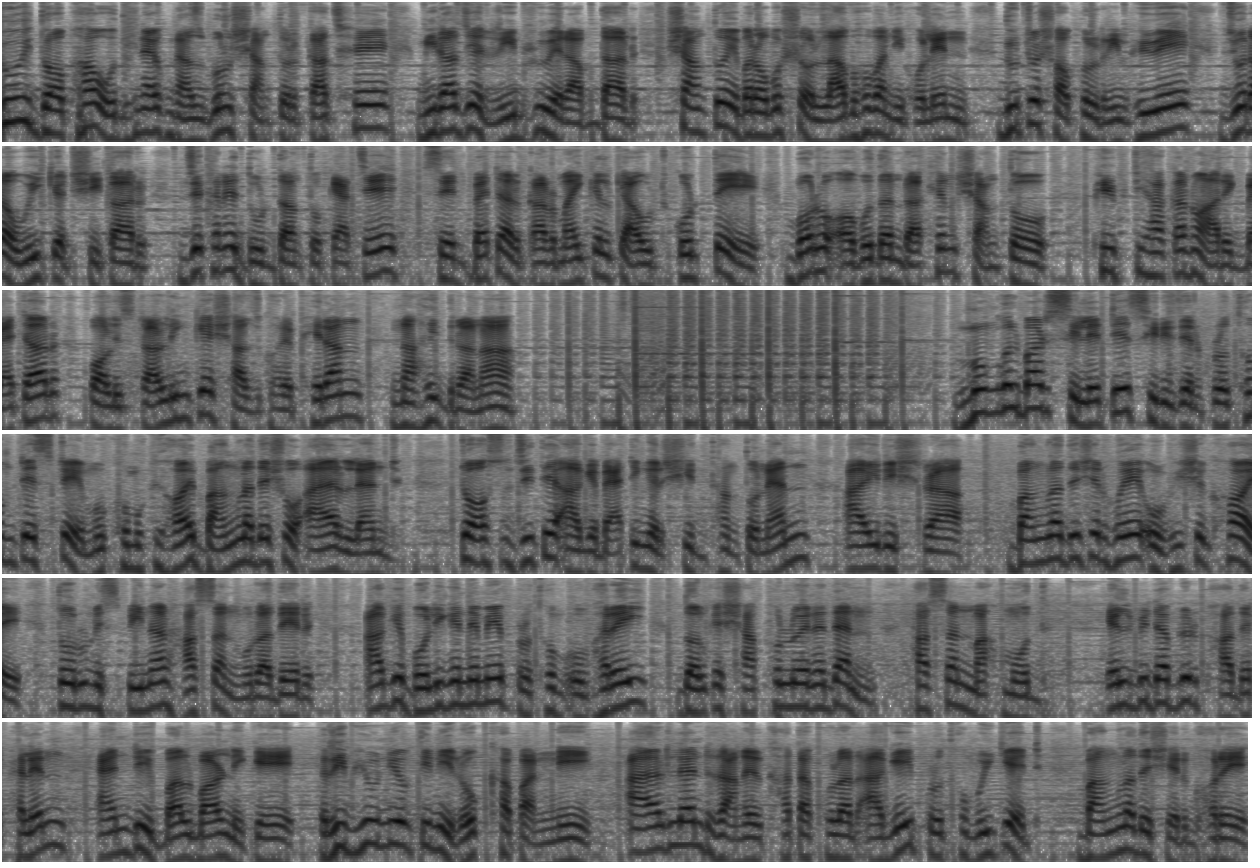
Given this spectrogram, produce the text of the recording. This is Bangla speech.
দুই দফা অধিনায়ক নাজমুল শান্তর কাছে মিরাজের রিভিউয়ের আবদার। শান্ত এবার অবশ্য লাভবানই হলেন। দুটো সফল রিভিউয়ে জোড়া উইকেট শিকার, যেখানে দুর্দান্ত ক্যাচে সেট ব্যাটার কারমাইকেলকে আউট করতে বড় অবদান রাখেন শান্ত। ফিফটি হাঁকানো আরেক ব্যাটার পল স্টার্লিংকে সাজঘরে ফেরান নাহিদ রানা। মঙ্গলবার সিলেটে সিরিজের প্রথম টেস্টে মুখোমুখি হয় বাংলাদেশ ও আয়ারল্যান্ড। টস জিতে আগে ব্যাটিংয়ের সিদ্ধান্ত নেন আইরিশরা। বাংলাদেশের হয়ে অভিষেক হয় তরুণ স্পিনার হাসান মুরাদের। আগে বোলিংয়ে নেমে প্রথম ওভারেই দলকে সাফল্য এনে দেন হাসান মাহমুদ। এলবিডব্লিউর ফাঁদে ফেলেন অ্যান্ডি বালবার্নিকে। রিভিউ নিয়েও তিনি রক্ষা পাননি। আয়ারল্যান্ড রানের খাতা খোলার আগেই প্রথম উইকেট বাংলাদেশের ঘরে।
